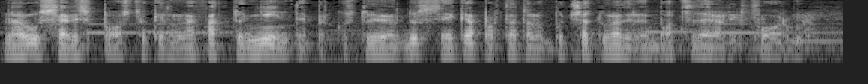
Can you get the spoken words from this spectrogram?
La russa ha risposto che non ha fatto niente per costruire il dossier che ha portato alla bocciatura delle bozze della riforma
